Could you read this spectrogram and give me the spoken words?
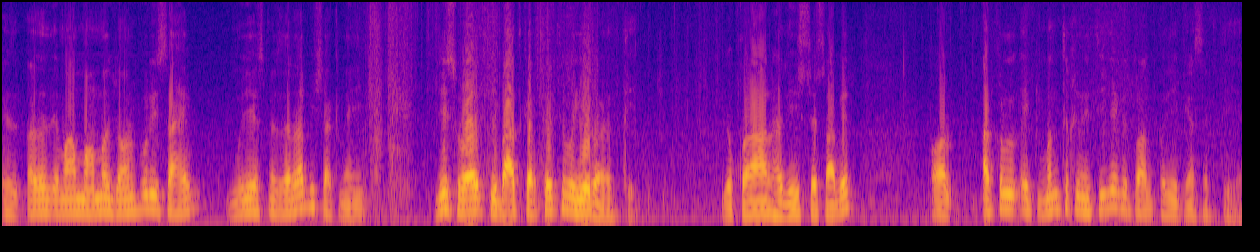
حضرت امام محمد جون پوری صاحب، مجھے اس میں ذرا بھی شک نہیں، جس روایت کی بات کرتے تھے وہ یہ روایت تھی جو قرآن حدیث سے ثابت اور عقل ایک منطقی نتیجے کے طور پر یہ کہہ سکتی ہے۔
